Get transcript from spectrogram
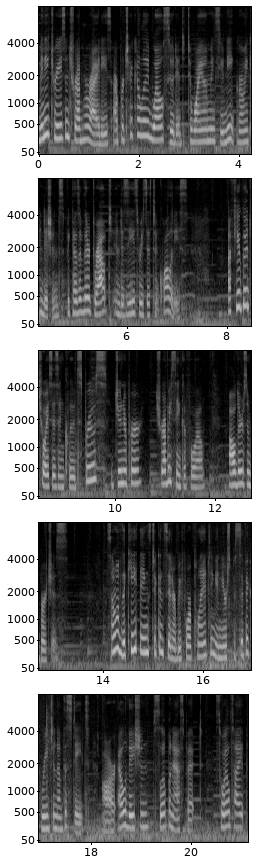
Many trees and shrub varieties are particularly well suited to Wyoming's unique growing conditions because of their drought and disease-resistant qualities. A few good choices include spruce, juniper, shrubby cinquefoil, alders, and birches. Some of the key things to consider before planting in your specific region of the state are elevation, slope and aspect, soil type,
